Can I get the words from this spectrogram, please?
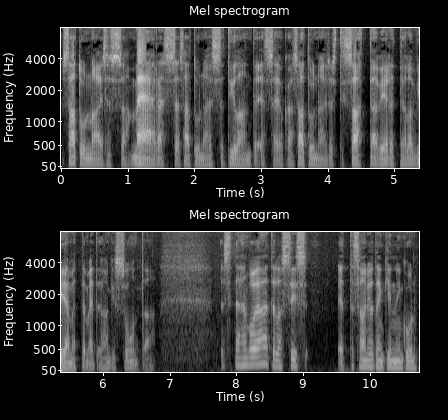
satunnaisessa määrässä, satunnaisessa tilanteessa, joka satunnaisesti saattaa viedä tai olla viemättä meitä johonkin suuntaan. Sitähän voi ajatella siis, että se on jotenkin niin kuin,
